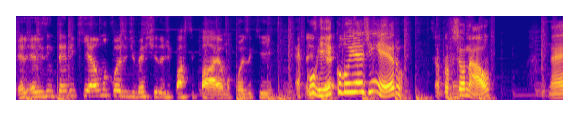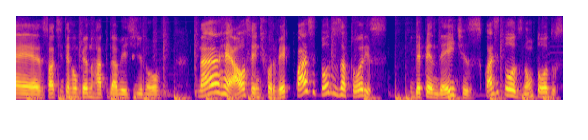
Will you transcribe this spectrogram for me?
eles entendem que é uma coisa divertida de participar, é uma coisa que. É currículo querem. e é dinheiro. É Exatamente. É profissional. Né? Só te interrompendo rapidamente de novo. Na real, se a gente for ver, quase todos os atores independentes, quase todos, não todos,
